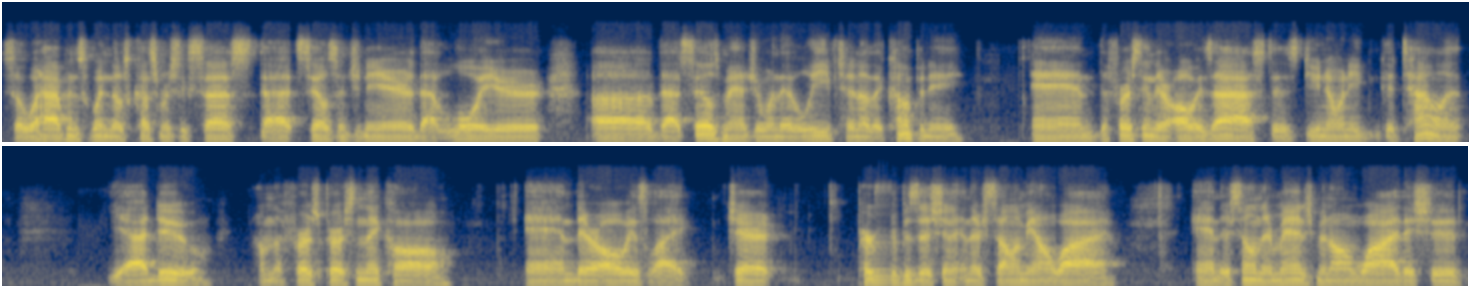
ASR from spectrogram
So what happens when those customer success, that sales engineer, that lawyer, uh, that sales manager, when they leave to another company, and the first thing they're always asked is, "Do you know any good talent?" Yeah, I do. I'm the first person they call, and they're always like, "Jarrett, perfect position and they're selling me on why and they're selling their management on why they should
